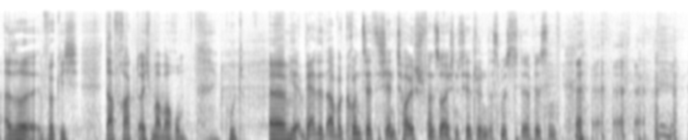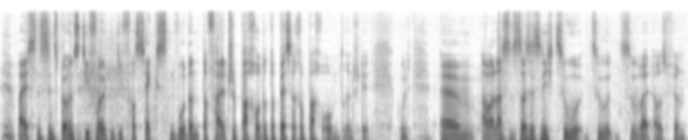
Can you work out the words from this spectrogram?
Also wirklich, da fragt euch mal warum. Gut. Ähm, ihr werdet aber grundsätzlich enttäuscht von solchen Titeln, das müsstet ihr wissen. Meistens sind es bei uns die Folgen, die versechsten, wo dann der falsche Bach oder der bessere Bach oben drin steht. Gut, ähm, aber lass uns das jetzt nicht zu, zu, zu weit ausführen.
